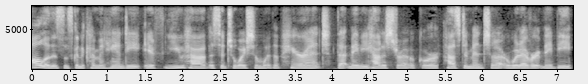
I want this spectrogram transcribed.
all of this is going to come in handy if you have a situation with a parent that maybe had a stroke or has dementia or whatever it may be,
